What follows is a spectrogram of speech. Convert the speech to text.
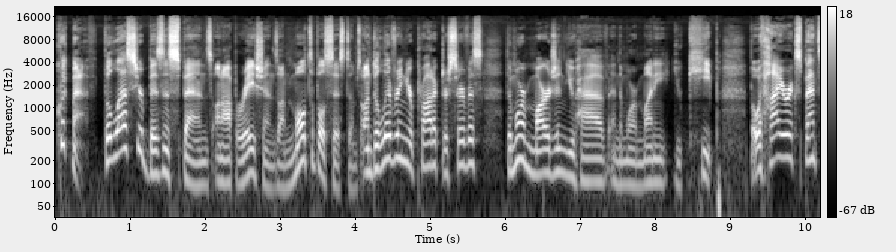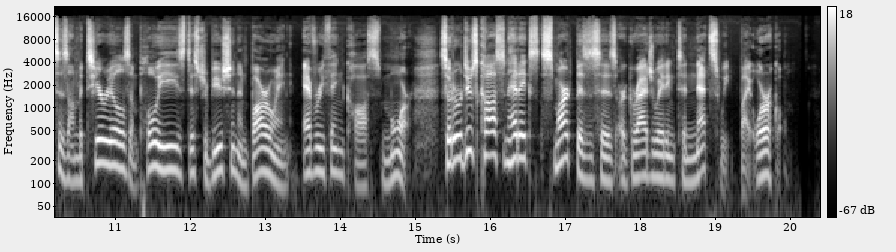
Quick math. The less your business spends on operations, on multiple systems, on delivering your product or service, the more margin you have and the more money you keep. But with higher expenses on materials, employees, distribution, and borrowing, everything costs more. So to reduce costs and headaches, smart businesses are graduating to NetSuite by Oracle.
